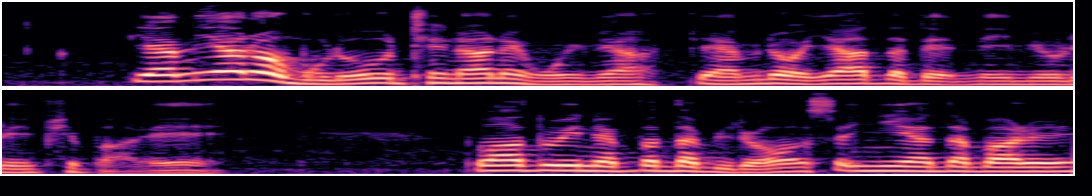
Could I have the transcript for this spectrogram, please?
။ပြန်မရတော့ဘူးလို့ထင်ထားတဲ့ငွေများပြန်ပြီးတော့ရတတ်တဲ့နေမျိုးလေးဖြစ်ပါတယ်။သွားသွေးနဲ့ပတ်သက်ပြီးတော့စိတ်ညစ်ရတတ်ပါတယ်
